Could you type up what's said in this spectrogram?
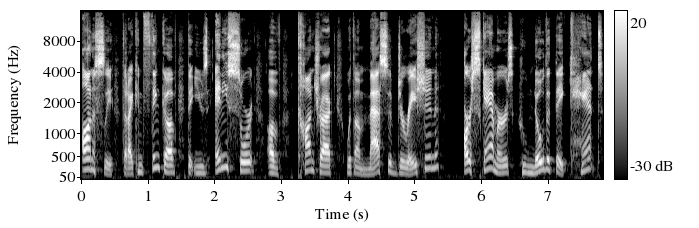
honestly, that I can think of that use any sort of contract with a massive duration are scammers who know that they can't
